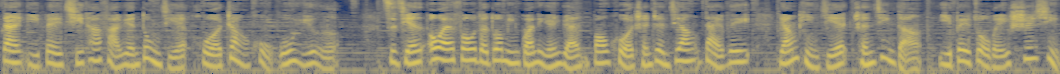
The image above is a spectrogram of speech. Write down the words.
但已被其他法院冻结或账户无余额。此前，OFO 的多名管理人员，包括陈振江、戴威、杨品杰、陈静等，已被作为失信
